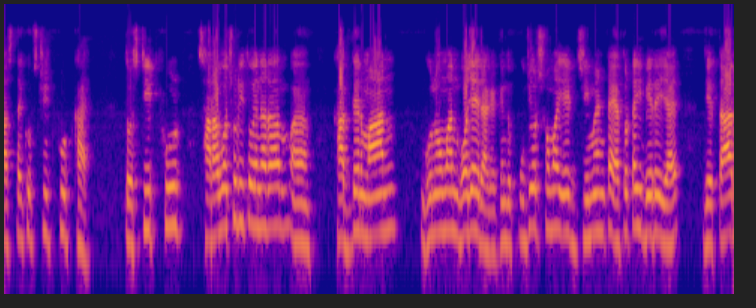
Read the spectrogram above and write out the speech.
রাস্তায় খুব স্ট্রিট ফুড খায়। তো স্ট্রিট ফুড সারা বছরই তো এনারা খাদ্যের মান গুণমান বজায় রাখে। কিন্তু পুজোর সময় এর ডিমান্ডটা এতটাই বেড়ে যায় যে তার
